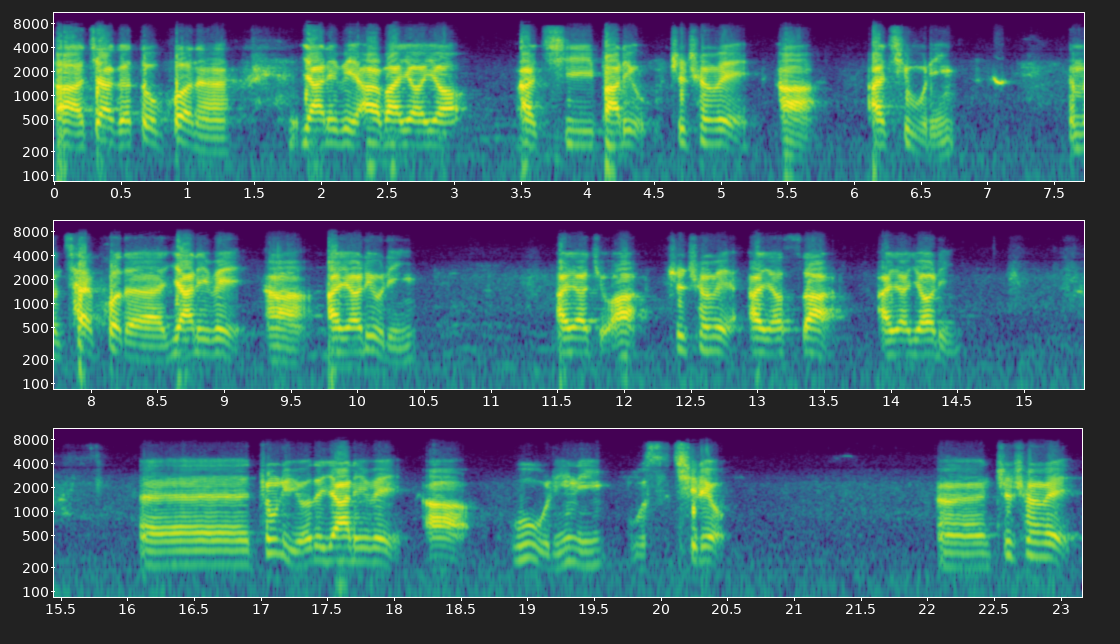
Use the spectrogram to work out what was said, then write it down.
啊，价格豆粕呢，压力位二八幺幺、二七八六，支撑位啊二七五零。那么菜粕的压力位啊二幺六零。二幺九二支撑位二幺四二二幺幺零，呃，中铝油的压力位啊五五零零五四七六，嗯，支撑位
